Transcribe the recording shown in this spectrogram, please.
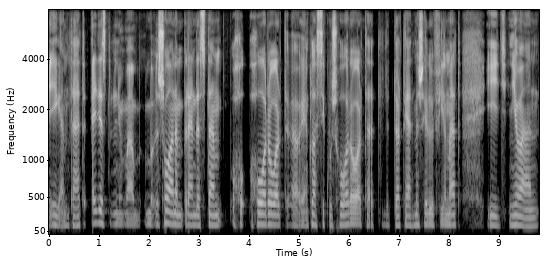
igen, tehát egyrészt soha nem rendeztem horrort, ilyen klasszikus horrort, tehát történetmesélő filmet, így nyilván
